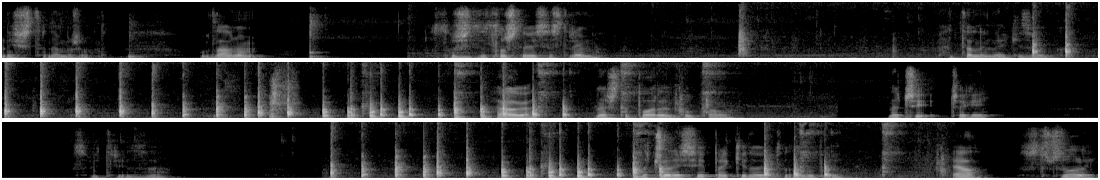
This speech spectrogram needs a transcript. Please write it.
ništa ne možemo. Uglavnom, slušajte, slušajte vi sa streama. Metalni neki zvuk. Evo ga, nešto pored bukvalno. Znači, čekaj. Svi 32. Znači oni svi prekidaju tu da lupaju. Evo, ste čuli?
